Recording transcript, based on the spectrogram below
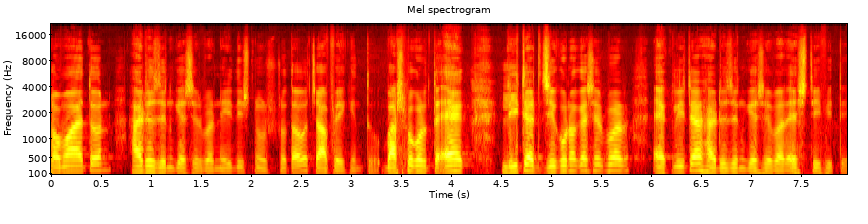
সমায়তন হাইড্রোজেন গ্যাসের ভর নির্দিষ্ট উষ্ণতা ও চাপে কিন্তু। বাষ্প ঘনত্ব এক লিটার যে কোনো গ্যাসের ভর এক লিটার হাইড্রোজেন গ্যাসের ভর এসটিপিতে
